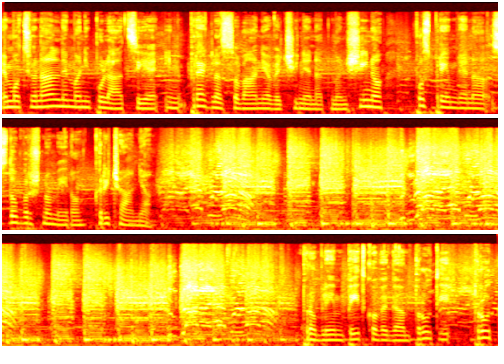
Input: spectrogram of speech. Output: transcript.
emocionalne manipulacije in preglasovanja večine nad manjšino, pospremljena z dobršno mero kričanja. Problem petkovega proti, proti,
